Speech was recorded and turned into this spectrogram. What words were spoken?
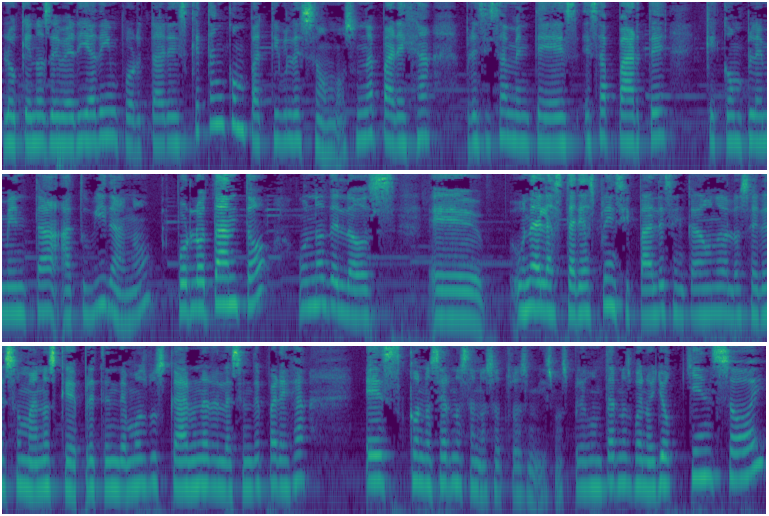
lo que nos debería de importar es qué tan compatibles somos. Una pareja precisamente es esa parte que complementa a tu vida, ¿no? Por lo tanto, uno de los eh, una de las tareas principales en cada uno de los seres humanos que pretendemos buscar una relación de pareja es conocernos a nosotros mismos, preguntarnos, bueno, yo quién soy,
